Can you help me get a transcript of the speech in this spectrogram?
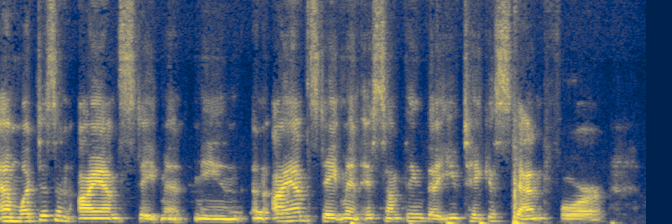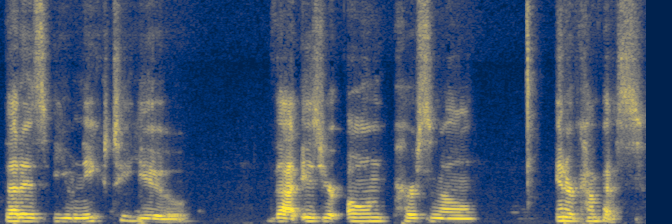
And what does an I am statement mean? An I am statement is something that you take a stand for that is unique to you, that is your own personal inner compass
